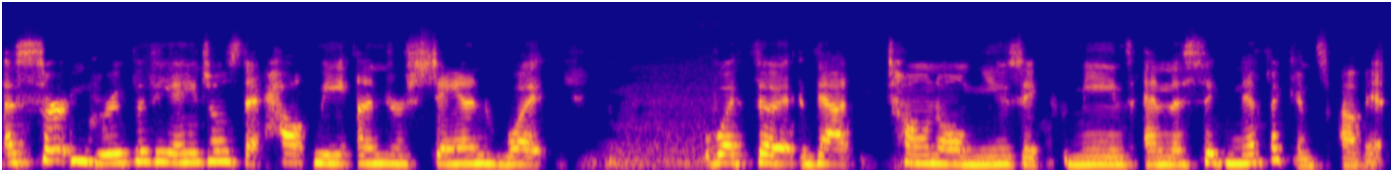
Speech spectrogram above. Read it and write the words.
a certain group of the angels that help me understand what what the that tonal music means and the significance of it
